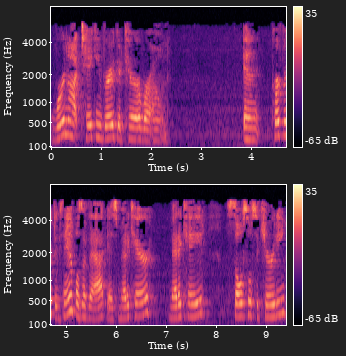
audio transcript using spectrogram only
we're not taking very good care of our own. And perfect examples of that is Medicare, Medicaid, Social Security,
